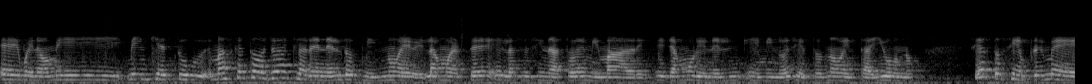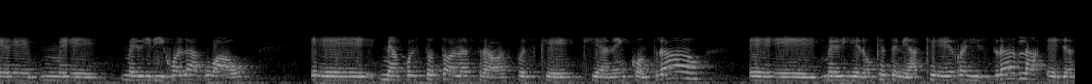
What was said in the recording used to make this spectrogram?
Eh, bueno, mi, mi, inquietud, más que todo yo declaré en el 2009 la muerte, el asesinato de mi madre. Ella murió en, el, en 1991. ¿Cierto? Siempre me, me, me dirijo a la GUAU. Eh, me han puesto todas las trabas pues que, que han encontrado. Eh, me dijeron que tenía que registrarla. Ella,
